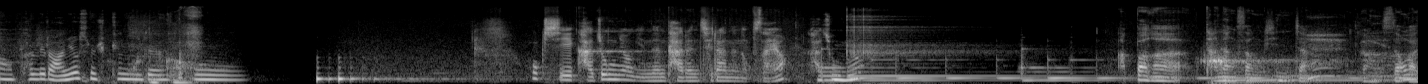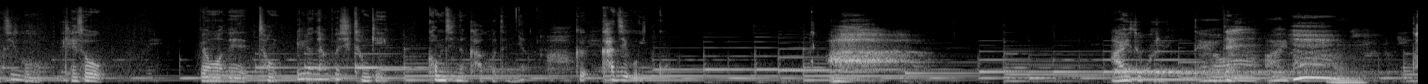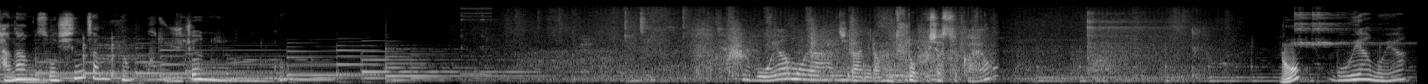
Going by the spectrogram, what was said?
아, 별일 아니었으면 좋겠는데. 음. 혹시 가족력 있는 다른 질환은 없어요? 가족력? 아빠가 다낭성 신장병이 있어가지고 계속 병원에 정, 1년에 한 번씩 정기 검진은 가거든요. 그 가지고 있고. 아. 아이도 그래요? 다낭성 신장병? 그것도 유전이라는 거? 그 뭐야 뭐야 질환이라고 들어보셨을까요? 어? 뭐야 뭐야?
